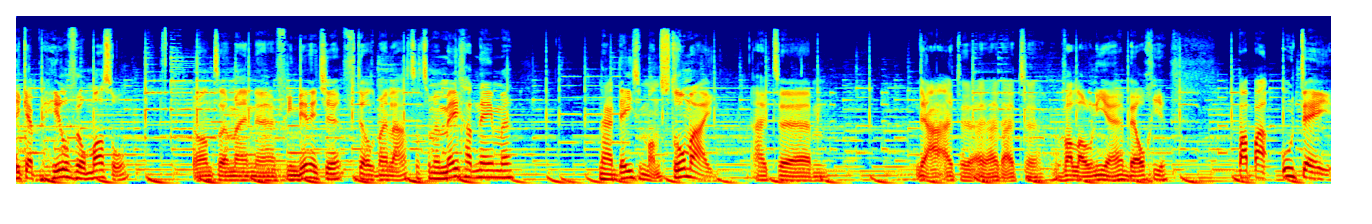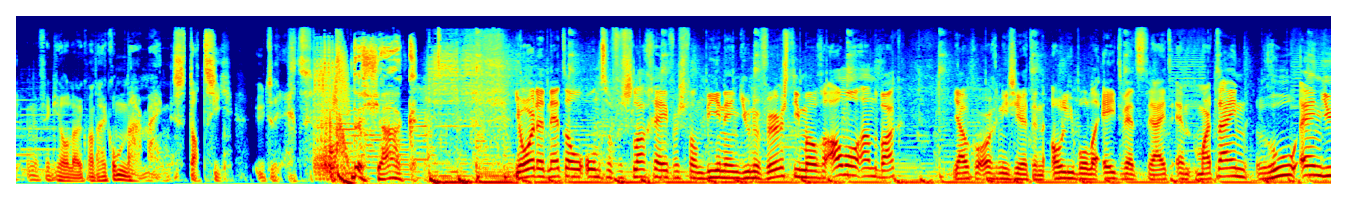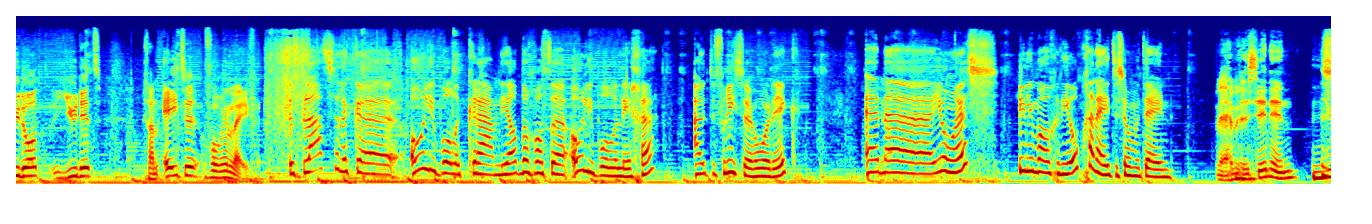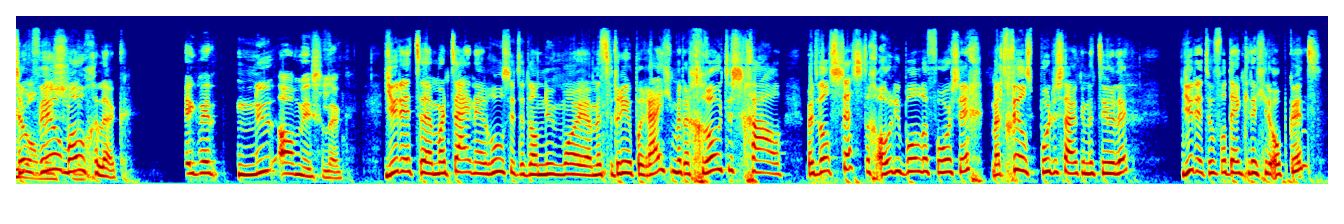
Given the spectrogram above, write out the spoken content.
Ik heb heel veel mazzel. Want eh, mijn eh, vriendinnetje vertelde mij laatst dat ze me mee gaat nemen naar deze man. Stromae. Uit, ehm, ja, uit, eh, uit, uit Wallonië, hè, België. Papa Oete. Dat vind ik heel leuk, want hij komt naar mijn stadsie Utrecht. De Sjaak. Je hoorde het net al, onze verslaggevers van BNN University mogen allemaal aan de bak. Jouke organiseert een oliebollen eetwedstrijd. En Martijn, Roel en Judith gaan eten voor hun leven. De plaatselijke oliebollenkraam die had nog wat eh, oliebollen liggen. Uit de vriezer hoorde ik. En eh, jongens, jullie mogen die op gaan eten zometeen. We hebben er zin in. Zoveel mogelijk. Ik ben nu al misselijk. Judith, eh, Martijn en Roel zitten dan nu mooi met z'n drie op een rijtje... met een grote schaal met wel 60 oliebollen voor zich. Met veel poedersuiker natuurlijk. Judith, hoeveel denk je dat je erop kunt?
